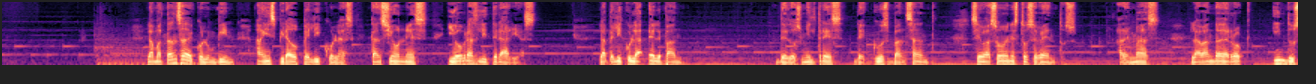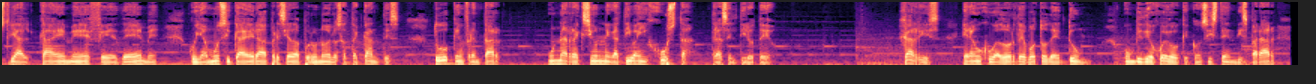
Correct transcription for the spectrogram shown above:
La matanza de Columbine ha inspirado películas, canciones y obras literarias. La película Elephant de 2003 de Gus Van Sant se basó en estos eventos. Además, la banda de rock industrial KMFDM, cuya música era apreciada por uno de los atacantes, tuvo que enfrentar una reacción negativa injusta tras el tiroteo. Harris era un jugador devoto de Doom, un videojuego que consiste en disparar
